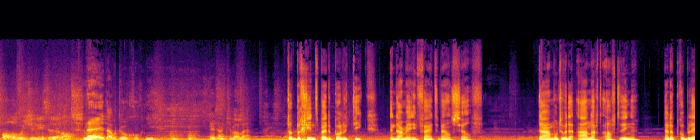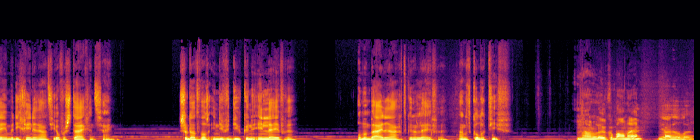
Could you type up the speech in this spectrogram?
Vallen moet je niet, eh, Hans. Nee, dat doe ik ook niet. Nee, dankjewel hè. Dat begint bij de politiek en daarmee in feite bij onszelf. Daar moeten we de aandacht afdwingen naar de problemen die generatieoverstijgend zijn. Zodat we als individu kunnen inleveren om een bijdrage te kunnen leveren aan het collectief. Nou, een leuke man hè? Ja, heel leuk.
